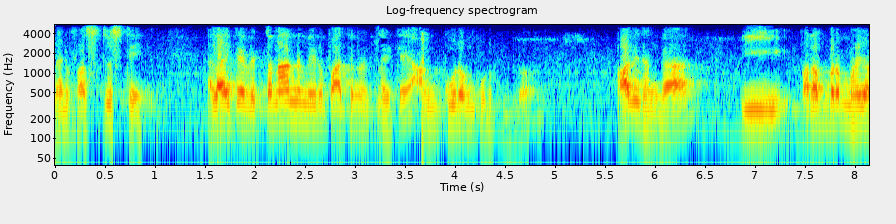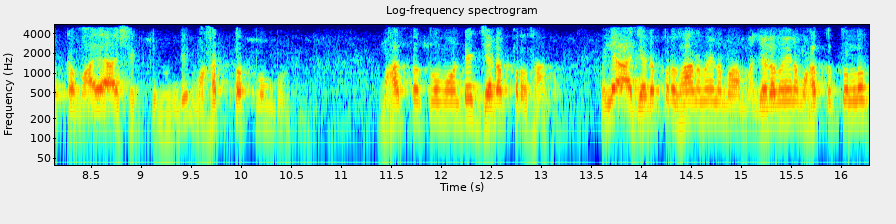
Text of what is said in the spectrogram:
దాని ఫస్ట్ స్టేజ్. ఎలా అయితే విత్తనాన్ని మీరు పాతినట్లయితే అంకురం పుడుతుందో ఆ విధంగా ఈ పరబ్రహ్మ యొక్క మాయాశక్తి నుండి మహత్తత్వం పుడుతుంది. మహత్తత్వం అంటే జడ ప్రధానం మళ్ళీ ఆ జడ ప్రధానమైన మ- జడమైన మహత్తత్వంలో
